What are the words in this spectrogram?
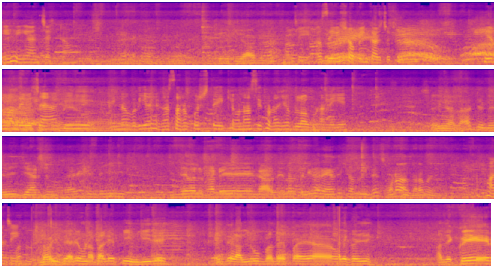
ਇਹ ਠੀਕ ਯਾਰ ਹਾਂਜੀ ਅਸੀਂ ਵੀ ਸ਼ਾਪਿੰਗ ਕਰ ਚੁੱਕੇ ਹਾਂ। ਫਿਰ ਮਨ ਦੇ ਵਿੱਚ ਆਇਆ ਕਿ ਇੰਨਾ ਵਧੀਆ ਹੈਗਾ ਸਾਰਾ ਕੁਝ ਤੇ ਕਿਉਂ ਨਾ ਅਸੀਂ ਥੋੜਾ ਜਿਹਾ ਵਲੌਗ ਬਣਾ ਲਈਏ। ਸਹੀ ਗੱਲ ਆ ਜਿੰਨੇ ਵੀ ਜੈਟ ਜੂ ਸਾਰੇ ਵੀ ਜਿੰਨੇ ਵੱਲ ਸਾਡੇ ਨਾਲ ਦੇ ਨਾਲ ਚੱਲੀ ਰਹੇ ਆ ਤੇ ਸ਼ਾਪਿੰਗ ਤੇ ਸੋਹਣਾ ਸਾਰਾ ਕੁਝ ਹਾਂਜੀ। ਲਓ ਜੀ ਪਿਆਰੇ ਹੁਣ ਆਪਾਂ ਗਏ ਭੀਮ ਜੀ ਦੇ ਇੱਧਰ ਆਲੂ ਉਬਲਦੇ ਪਏ ਆ ਉਹ ਦੇਖੋ ਜੀ। ਆ ਦੇਖੋ ਇਹ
